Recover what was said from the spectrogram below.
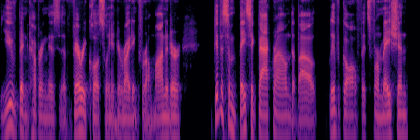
You've been covering this uh, very closely in your writing for Al Monitor. Give us some basic background about LIV Golf, its formation,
